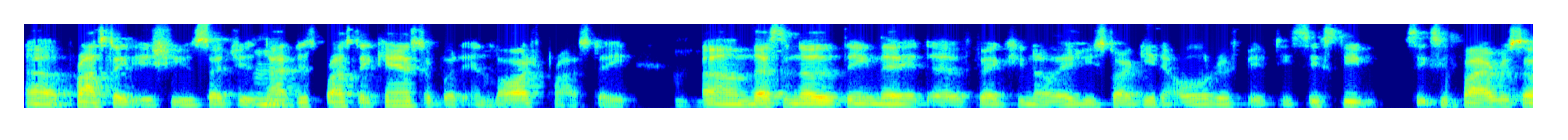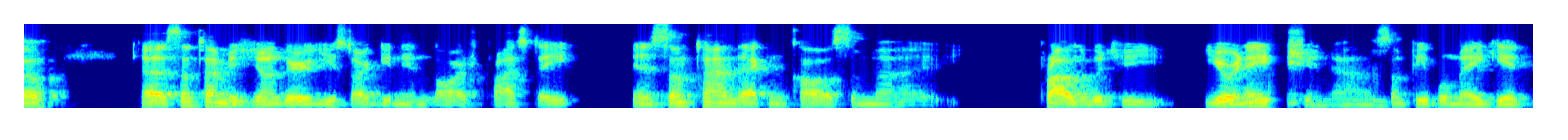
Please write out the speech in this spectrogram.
uh, prostate issues, such as mm-hmm. not just prostate cancer, but enlarged prostate. Mm-hmm. Um, that's another thing that affects, you know, as you start getting older, 50, 60, 65 or so, uh, sometimes as younger, you start getting enlarged prostate. And sometimes that can cause some uh, problems with your urination. Uh, mm-hmm. Some people may get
